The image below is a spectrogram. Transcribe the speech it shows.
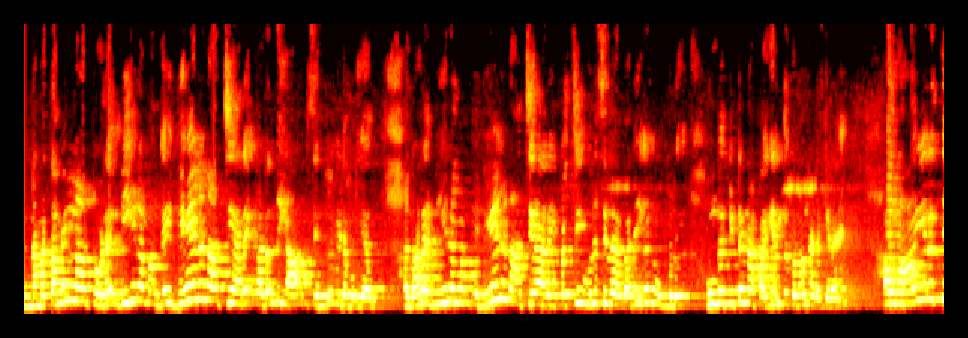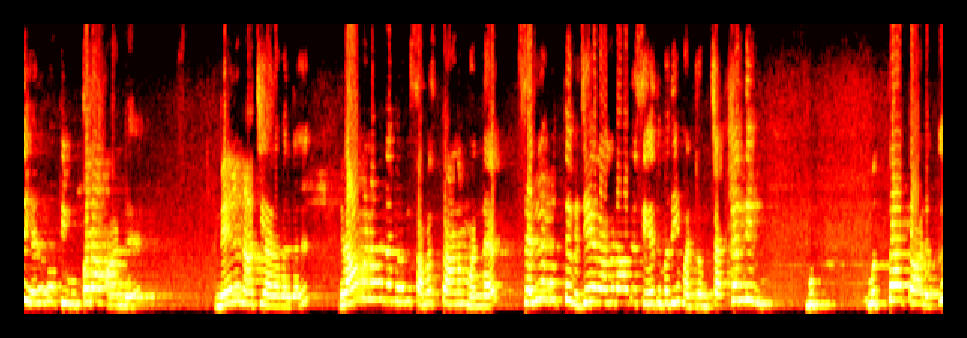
நம்ம தமிழ்நாட்டோட வீரமங்கை வேலு நாச்சியாரை கடந்து யாரும் சென்று விட முடியாது. அதனால வீரமங்கை வேலு நாச்சியாரை பற்றி ஒரு சில வரிகள் உங்களுக்கு உங்ககிட்ட நான் பகிர்ந்துக்கணும்னு நினைக்கிறேன். அவங்க ஆயிரத்தி எழுநூத்தி முப்பதாம் ஆண்டு வேலு நாச்சியார் அவர்கள் ராமநாதபுரம் சமஸ்தானம் மன்னர் செல்லமுத்து விஜயரகுநாத சேதுபதி மற்றும் சக்கந்தி முக்- முத்தாத்தாளுக்கு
